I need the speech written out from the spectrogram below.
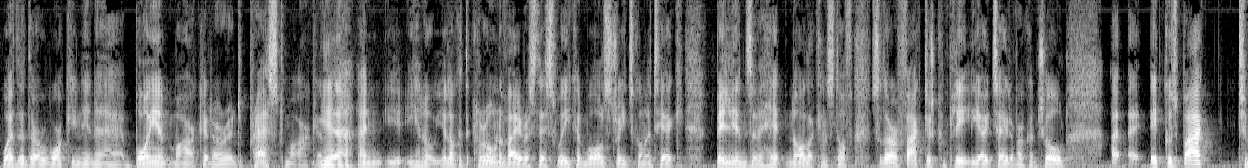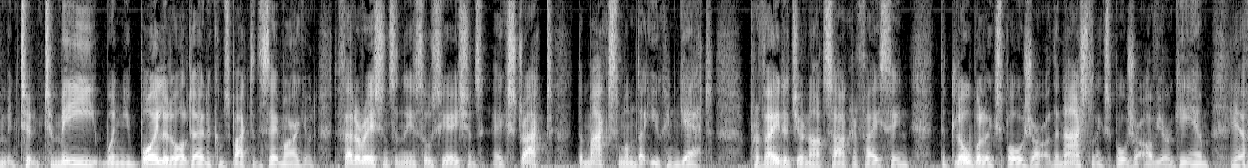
whether they're working in a buoyant market or a depressed market. Yeah. And y- you know, you look at the coronavirus this week, and Wall Street's going to take billions of hit and all that kind of stuff. So there are factors completely outside of our control. Uh, it goes back to, to, to me, when you boil it all down, it comes back to the same argument. The federations and the associations extract the maximum that you can get, provided you're not sacrificing the global exposure or the national exposure of your game Yeah.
